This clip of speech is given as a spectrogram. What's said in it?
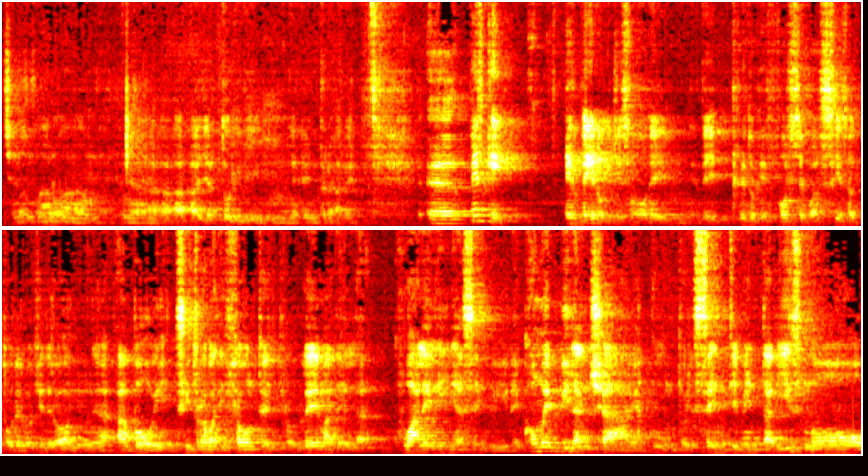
c'è man mano a, a, agli attori di entrare. Eh, perché è vero che ci sono dei, dei, credo che forse qualsiasi attore, lo chiederò a, a, voi, si trova di fronte al problema del quale linea seguire, come bilanciare appunto il sentimentalismo,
